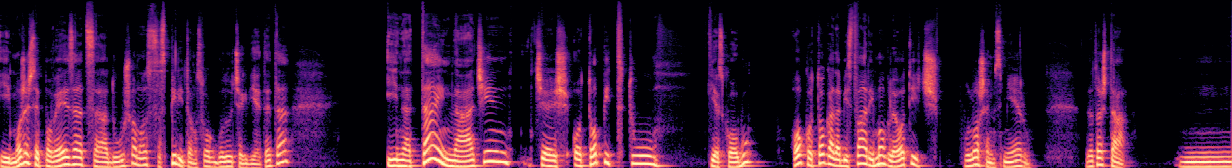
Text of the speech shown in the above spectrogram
i možeš se povezati sa dušom, sa spiritom svog budućeg djeteta i na taj način ćeš otopiti tu tjeskobu oko toga da bi stvari mogle otići u lošem smjeru. Zato što mm,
